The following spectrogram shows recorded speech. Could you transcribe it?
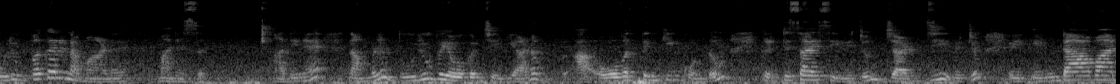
ഒരു ഉപകരണമാണ് മനസ്സ്. അതിനെ നമ്മൾ ദുരുപയോഗം ചെയ്യാണ് ഓവർ തിങ്കിങ് കൊണ്ടും ക്രിട്ടിസൈസ് ചെയ്തിട്ടും ജഡ്ജ് ചെയ്തിട്ടും ഉണ്ടാവാൻ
